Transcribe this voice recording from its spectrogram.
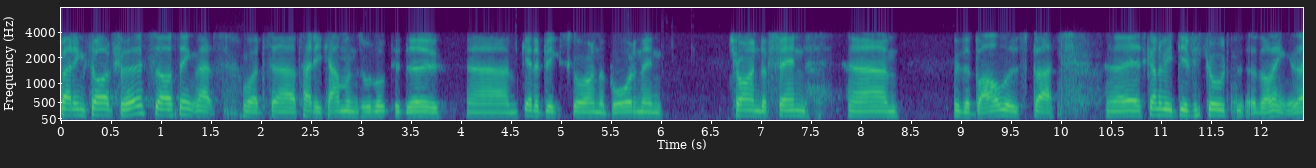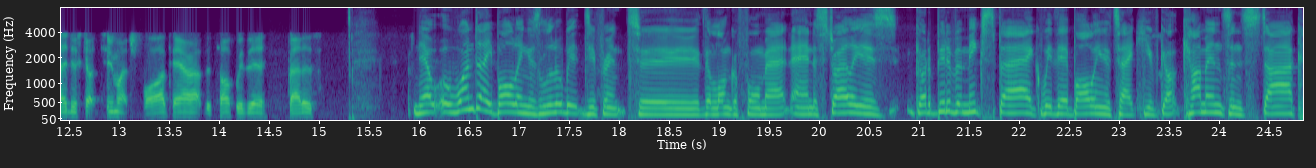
batting side first. So I think that's what uh, Paddy Cummins would look to do: um, get a big score on the board and then try and defend um, with the bowlers. But uh, it's going to be difficult. I think they just got too much firepower up the top with their batters. Now, one day bowling is a little bit different to the longer format, and Australia's got a bit of a mixed bag with their bowling attack. You've got Cummins and Stark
